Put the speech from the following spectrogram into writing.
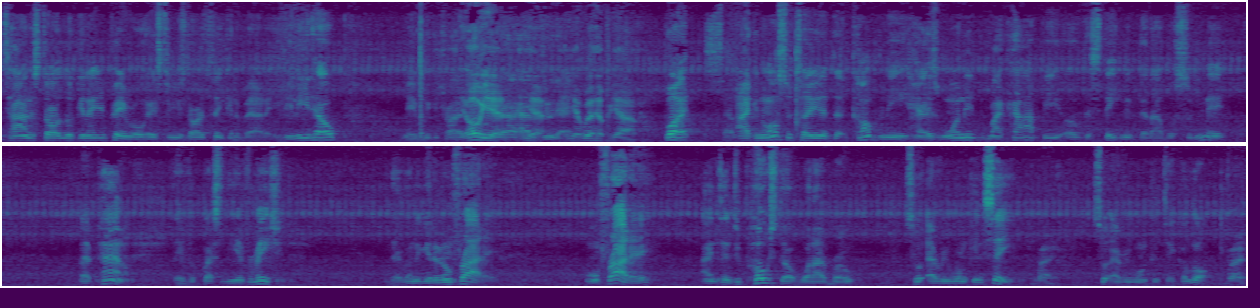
Time to start looking at your payroll history and start thinking about it. If you need help, maybe we can try to Oh figure yeah. out how yeah. to do that. Yeah, we'll help you out. But I can also tell you that the company has wanted my copy of the statement that I will submit at panel. They've requested the information. They're going to get it on Friday. On Friday, I intend to post up what I wrote so everyone can see, Right. so everyone can take a look. Right.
